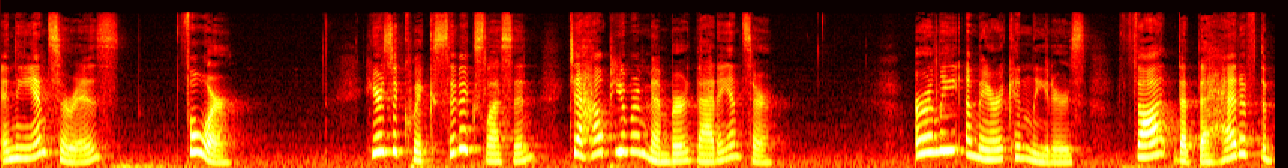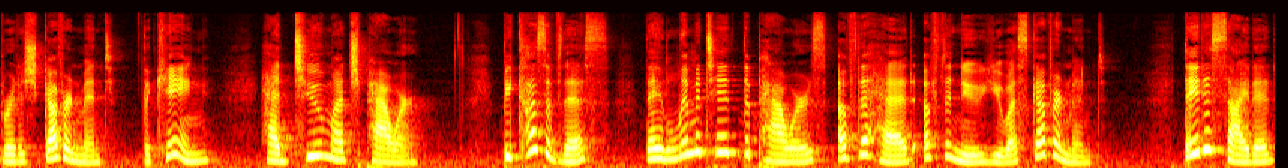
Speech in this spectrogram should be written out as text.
And the answer is four. Here's a quick civics lesson to help you remember that answer. Early American leaders thought that the head of the British government, the king, had too much power. Because of this, they limited the powers of the head of the new U.S. government. They decided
